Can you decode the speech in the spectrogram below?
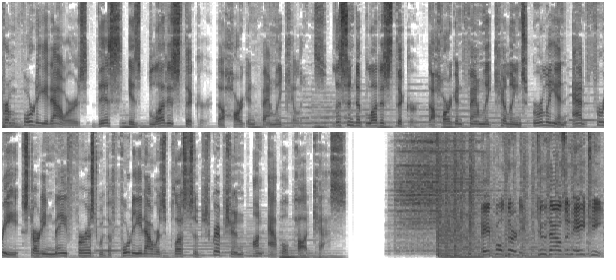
From 48 Hours, this is Blood is Thicker The Hargan Family Killings. Listen to Blood is Thicker The Hargan Family Killings early and ad free starting May 1st with a 48 Hours Plus subscription on Apple Podcasts. April 30, 2018.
